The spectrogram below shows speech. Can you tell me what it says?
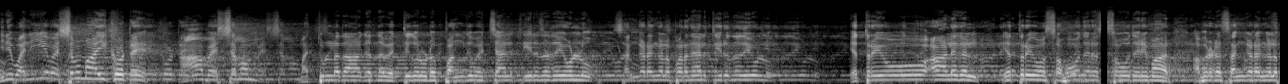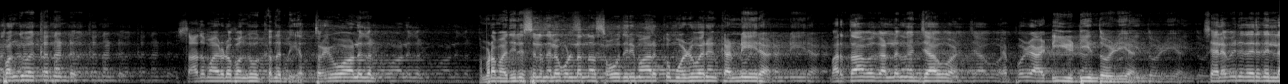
ഇനി വലിയ വിഷമമായിക്കോട്ടെ. ആ വിഷമം മറ്റുള്ളതാകുന്ന വ്യക്തികളോട് പങ്കുവെച്ചാൽ തീരുന്നതേ ഉള്ളൂ. സങ്കടങ്ങൾ പറഞ്ഞാൽ തീരുന്നതേ ഉള്ളൂ. എത്രയോ ആളുകൾ എത്രയോ സഹോദര സഹോദരിമാർ അവരുടെ സങ്കടങ്ങൾ പങ്കുവെക്കുന്നുണ്ട്. സാധുമാരോട് പങ്കുവെക്കുന്നുണ്ട്. എത്രയോ ആളുകൾ. നമ്മുടെ മജിലിസിൽ നിലകൊള്ളുന്ന സഹോദരിമാർക്ക് മുഴുവനും കണ്ണീരാണ്. ഭർത്താവ് കള്ളും കഞ്ചാവുമാണ്. എപ്പോഴും അടി ഇടിയും തൊഴിയാണ്. ചെലവിന് തരുന്നില്ല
